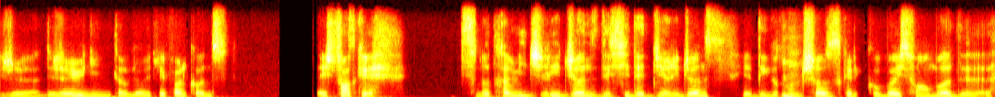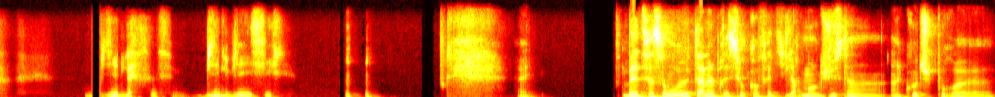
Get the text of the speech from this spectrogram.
j'ai déjà eu une interview avec les Falcons. Et je pense que si notre ami Jerry Jones décide d'être Jerry Jones, il y a des grandes Mhm. chances que les Cowboys soient en mode euh, Bill, Bill, viens ici. Bah, de toute façon, eux, t'as l'impression qu'en fait, il leur manque juste un, un coach pour, euh,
